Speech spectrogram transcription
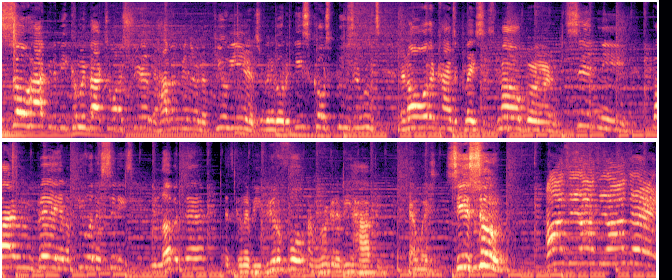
so happy to be coming back to Australia. Haven't been there in a few years. We're gonna go to East Coast Blues and Roots and all other kinds of places. Melbourne, Sydney, Byron Bay, and a few other cities. We love it there. It's gonna be beautiful and we're gonna be happy. Can't wait. See you soon. Aussie, Aussie, Aussie!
